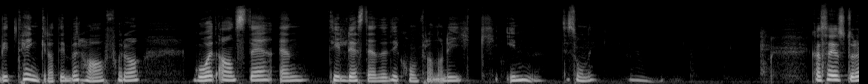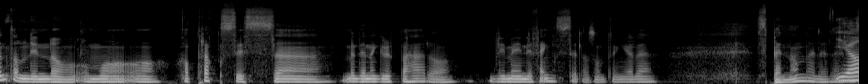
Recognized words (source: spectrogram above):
vi tenker at de bør ha for å gå et annet sted enn til det stedet de kom fra når de gikk inn til soning. Mm. Hva sier studentene dine da om å, å ha praksis uh, med denne gruppa her, og bli med inn i fengsel og sånne ting? Er det spennende? Eller ja,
